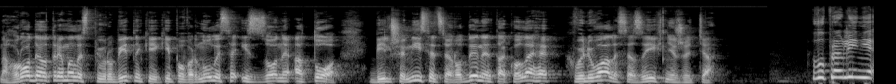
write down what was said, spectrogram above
Нагороди отримали співробітники, які повернулися із зони АТО. Більше місяця родини та колеги хвилювалися за їхнє життя. В управлінні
